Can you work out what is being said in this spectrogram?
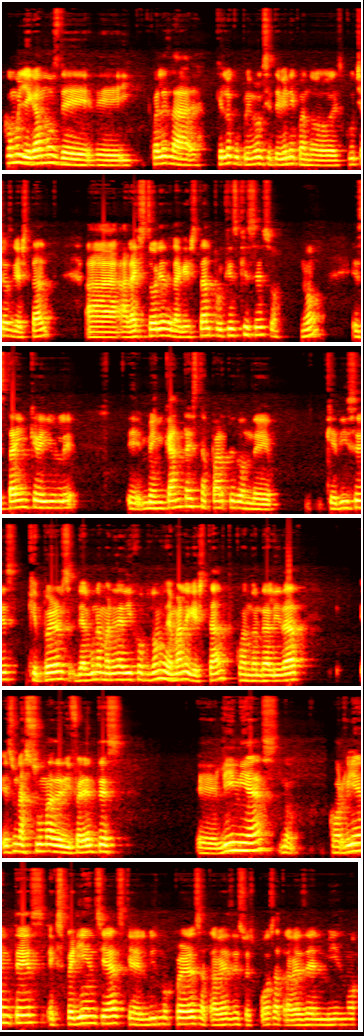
cómo llegamos de, de, cuál es la, qué es lo que primero que se te viene cuando escuchas Gestalt a, a la historia de la Gestalt? Porque es que es eso, ¿no? Está increíble. Eh, me encanta esta parte donde que dices que Pearls de alguna manera dijo, pues vamos a llamarle Gestalt, cuando en realidad es una suma de diferentes eh, líneas, corrientes, experiencias que el mismo Pearls a través de su esposa, a través de él mismo,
